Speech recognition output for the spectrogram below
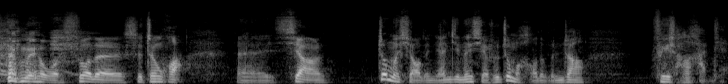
没有，我说的是真话。呃，像这么小的年纪能写出这么好的文章，非常罕见。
